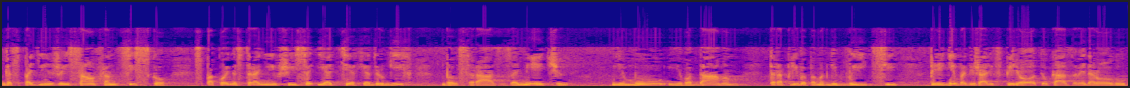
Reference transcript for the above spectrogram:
Господин же из Сан-Франциско, спокойно сторонившийся и от тех, и от других, был сразу замечен. Ему и его дамам торопливо помогли выйти, Перед ним побежали вперед, указывая дорогу.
